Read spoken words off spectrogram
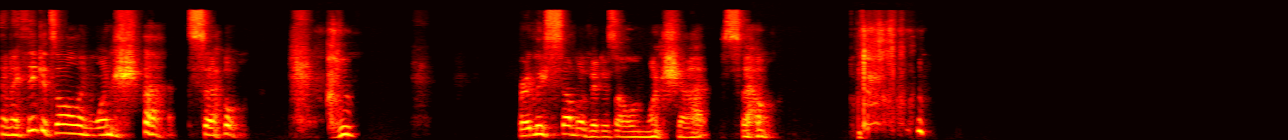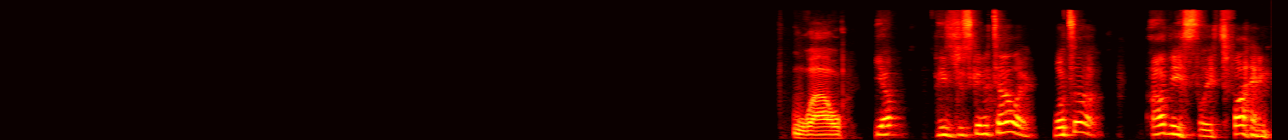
And I think it's all in one shot. So, or at least some of it is all in one shot. So, wow. yep, he's just going to tell her what's up. Obviously, it's fine.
